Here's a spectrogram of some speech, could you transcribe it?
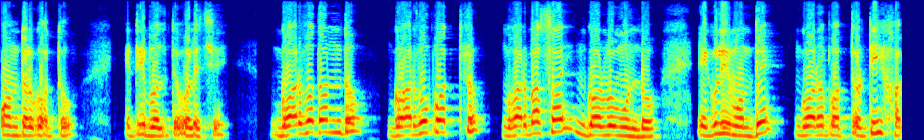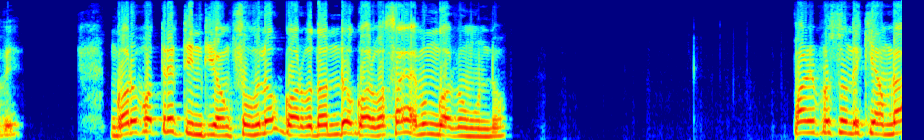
অন্তর্গত? এটি বলতে বলেছে, গর্ভদণ্ড, গর্ভপত্র গর্ভাশয়, গর্ভমুণ্ড। এগুলির মধ্যে গর্ভপত্রটি হবে। গর্ভপত্রের তিনটি অংশ হলো গর্ভদণ্ড, গর্ভাশয় এবং গর্ভমুণ্ড। পরের প্রশ্ন দেখি আমরা।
